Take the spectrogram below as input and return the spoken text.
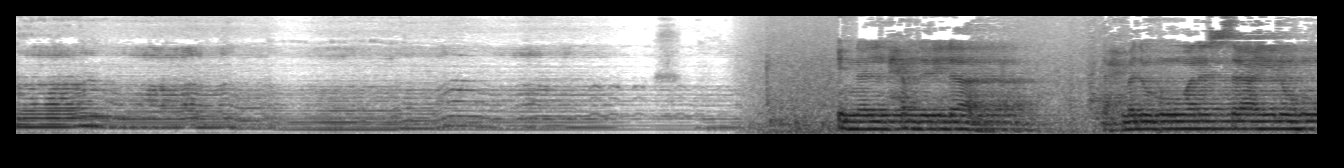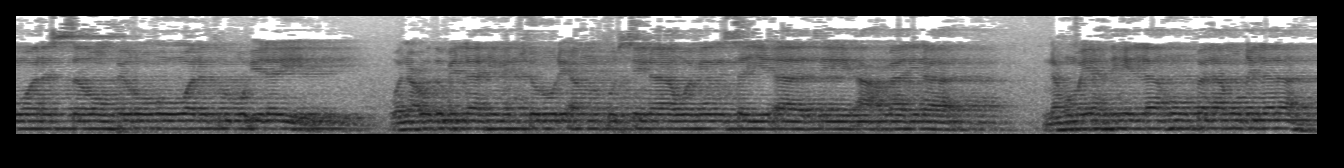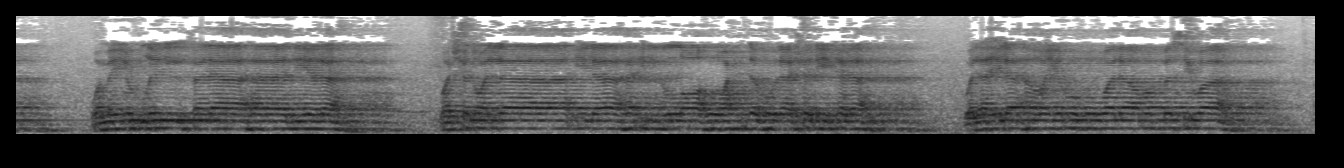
إن الحمد لله نحمده ونستعينه ونستغفره ونتوب إليه ونعوذ بالله من شرور أنفسنا ومن سيئات أعمالنا إنه من يهده الله فلا مضل له ومن يضلل فلا هادي له وأشهد أن لا إله إلا الله وحده لا شريك له ولا إله غيره ولا رب سواه.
